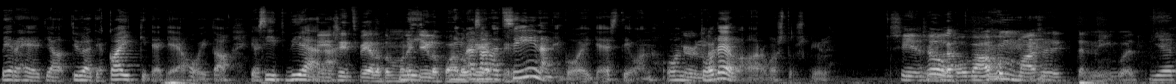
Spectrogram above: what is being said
perheet ja työt ja kaikki tekee ja hoitaa. Ja sit vielä. Niin sit vielä tommonen kilpailu niin mä sanon, että siinä niin oikeasti on, on Kyllä. todella arvostus kyllä. Siinä se on kovaa hommaa se sitten. Niinku, että Jep.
